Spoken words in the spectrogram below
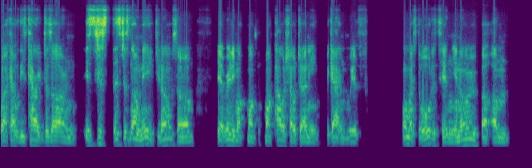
work out what these characters are, and it's just there's just no need, you know. So um, yeah, really, my my, my PowerShell journey began with almost auditing, you know, but um,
